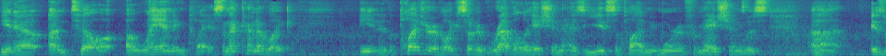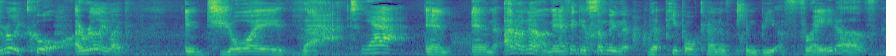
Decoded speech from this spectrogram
yeah. you know, until a landing place. And that kind of like, you know, the pleasure of like sort of revelation as you supplied me more information was, uh, is really cool. I really like enjoy that. Yeah. And, and I don't know. I mean, I think it's something that, that people kind of can be afraid of,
